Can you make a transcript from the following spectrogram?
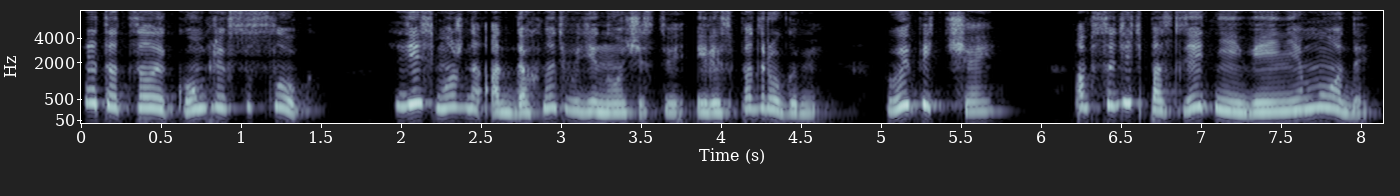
Это целый комплекс услуг. Здесь можно отдохнуть в одиночестве или с подругами, выпить чай, обсудить последние веяния моды.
